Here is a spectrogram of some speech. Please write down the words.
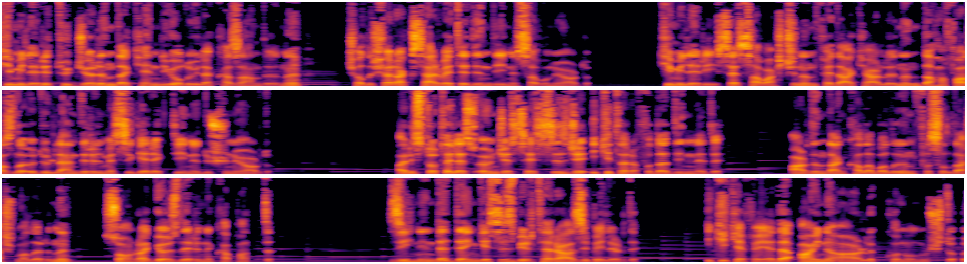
Kimileri tüccarın da kendi yoluyla kazandığını, çalışarak servet edindiğini savunuyordu. Kimileri ise savaşçının fedakarlığının daha fazla ödüllendirilmesi gerektiğini düşünüyordu. Aristoteles önce sessizce iki tarafı da dinledi. Ardından kalabalığın fısıldaşmalarını, sonra gözlerini kapattı. Zihninde dengesiz bir terazi belirdi. İki kefeye de aynı ağırlık konulmuştu.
